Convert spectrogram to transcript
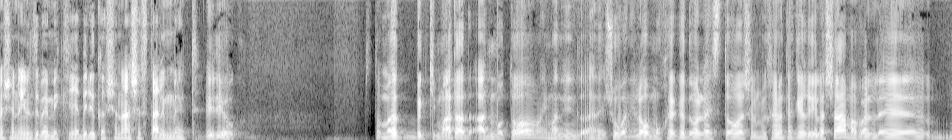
7-8 שנים זה במקרה בדיוק השנה שסטלין מת. בדיוק. זאת אומרת, כמעט עד, עד מותו, אם אני, שוב, אני לא מומחה גדול להיסטוריה של מלחמת הגרילה שם, אבל uh,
